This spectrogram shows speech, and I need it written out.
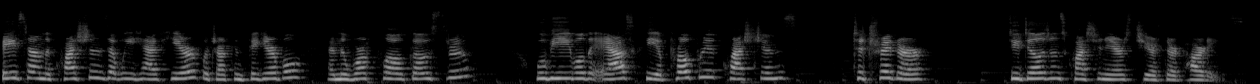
Based on the questions that we have here, which are configurable and the workflow goes through, we'll be able to ask the appropriate questions to trigger due diligence questionnaires to your third parties.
